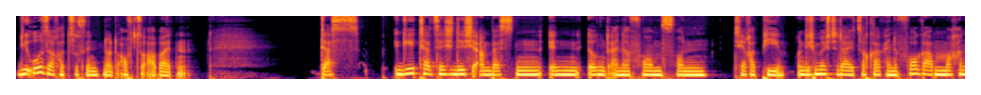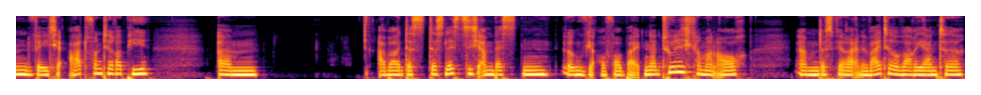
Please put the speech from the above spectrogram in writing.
die Ursache zu finden und aufzuarbeiten. Das geht tatsächlich am besten in irgendeiner Form von Therapie. Und ich möchte da jetzt auch gar keine Vorgaben machen, welche Art von Therapie. Ähm, aber das, das lässt sich am besten irgendwie aufarbeiten. Natürlich kann man auch, ähm, das wäre eine weitere Variante,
